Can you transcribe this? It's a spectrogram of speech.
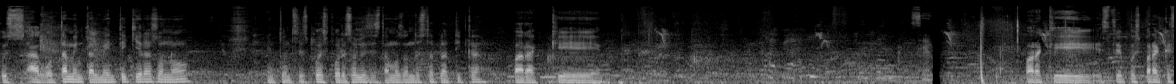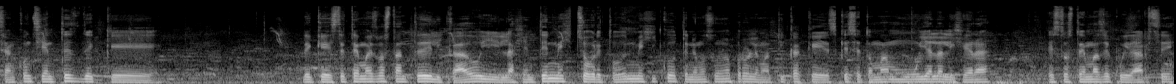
pues agota mentalmente, quieras o no, entonces, pues por eso les estamos dando esta plática para que para que este pues para que sean conscientes de que de que este tema es bastante delicado y la gente en México, sobre todo en México, tenemos una problemática que es que se toma muy a la ligera estos temas de cuidarse,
